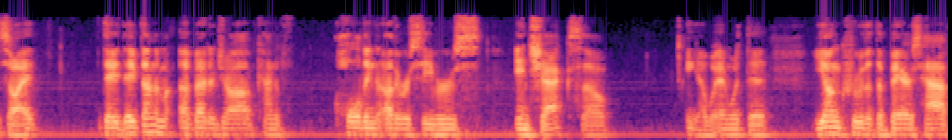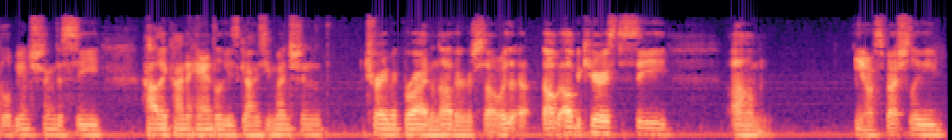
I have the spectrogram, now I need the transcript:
So I, they they've done a better job, kind of holding other receivers in check. So, you know, and with the young crew that the Bears have, it'll be interesting to see how they kind of handle these guys. You mentioned Tre McBride and others, so I'll, I'll be curious to see, um, you know, especially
